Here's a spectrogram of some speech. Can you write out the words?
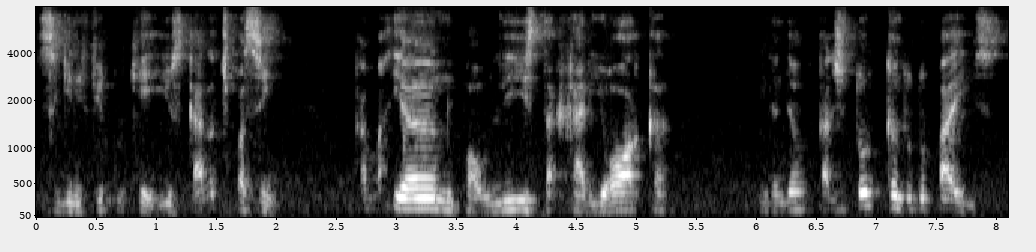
Significa o quê? E os caras, tipo assim, cabaiano, paulista, carioca, entendeu? Cara de todo canto do país.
